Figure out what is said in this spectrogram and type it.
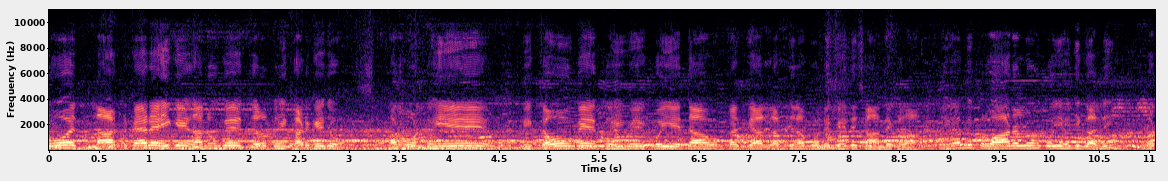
ਉਹ ਲਾਸਟ ਕਹਿ ਰਹੇ ਸੀ ਕਿ ਸਾਨੂੰ ਕਿ ਚਲੋ ਤੁਸੀਂ ਖੜ ਕੇ ਜੋ, ਪਰ ਹੁਣ ਤੁਸੀਂ ਇਹ ਵੀ ਕਹੋਗੇ, ਤੁਸੀਂ ਵੀ ਕੋਈ ਇਦਾਂ ਗੱਲ ਲਫ਼ਜ਼ ਨਾ ਬੋਲੇ ਕਿਸੇ ਦੇ ਸ਼ਾਨ ਦੇ ਖਿਲਾਫ ਠੀਕ ਹੈ ਵੀ ਪਰਿਵਾਰ ਵੱਲੋਂ ਕੋਈ ਇਹੋ ਜਿਹੀ ਗੱਲ ਨਹੀਂ ਪਰ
